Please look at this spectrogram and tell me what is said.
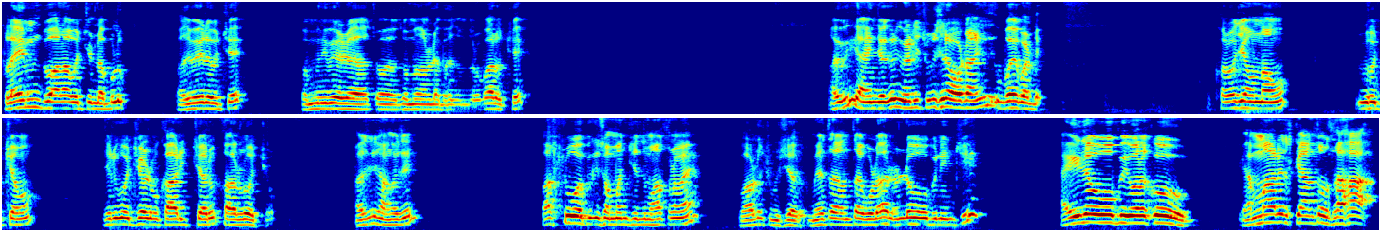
క్లెయిమ్ ద్వారా వచ్చిన డబ్బులు పదివేలు వచ్చాయి. తొమ్మిది వేల తొమ్మిది వందల డెబ్బై తొమ్మిది రూపాయలు వచ్చాయి. అవి ఆయన దగ్గరికి వెళ్ళి చూసి రావడానికి ఉపయోగపడ్డాయి. ఒక్కరోజే ఉన్నాము. వచ్చాము. తిరిగి వచ్చేటప్పుడు కారు ఇచ్చారు. కారులో వచ్చాం. అది సంగతి. ఫస్ట్ ఓపికి సంబంధించింది మాత్రమే వాళ్ళు చూశారు. మిగతా అంతా కూడా రెండో ఓపి నుంచి ఐదవ ఓపి వరకు ఎంఆర్ఐ స్కాన్తో సహా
